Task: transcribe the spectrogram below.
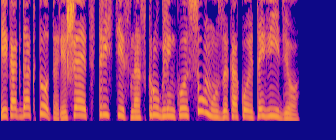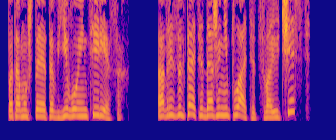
И когда кто-то решает стрясти с нас кругленькую сумму за какое-то видео, потому что это в его интересах, а в результате даже не платит свою честь,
